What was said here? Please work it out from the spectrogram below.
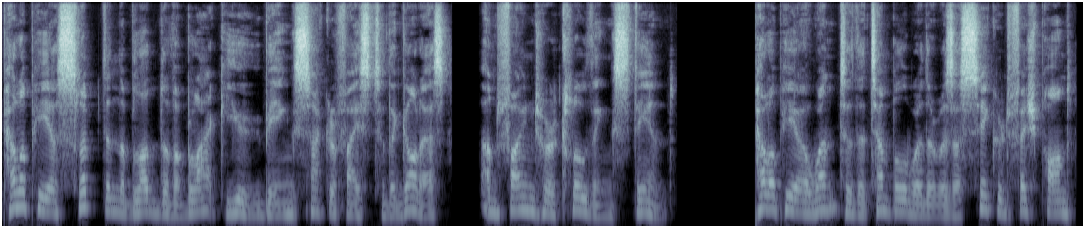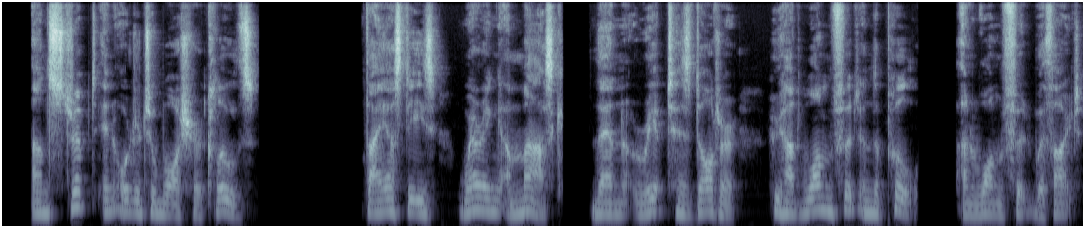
Pelopeia slipped in the blood of a black ewe being sacrificed to the goddess and found her clothing stained. Pelopeia went to the temple where there was a sacred fish pond and stripped in order to wash her clothes. Thyestes, wearing a mask, then raped his daughter, who had one foot in the pool and one foot without.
